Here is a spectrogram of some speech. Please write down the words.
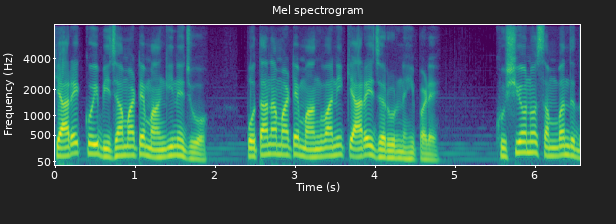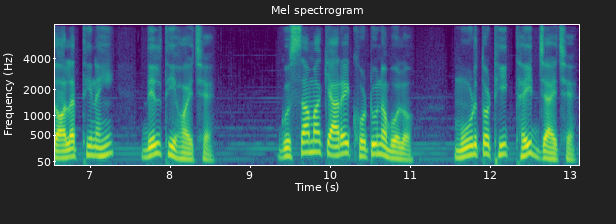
ક્યારેક કોઈ બીજા માટે માંગીને જુઓ. પોતાના માટે માંગવાની ક્યારેય જરૂર નહીં પડે. ખુશીઓનો સંબંધ દોલતથી નહીં, દિલથી હોય છે. ગુસ્સામાં ક્યારેય ખોટું ન બોલો. મૂળ તો ઠીક થઈ જ જાય છે.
